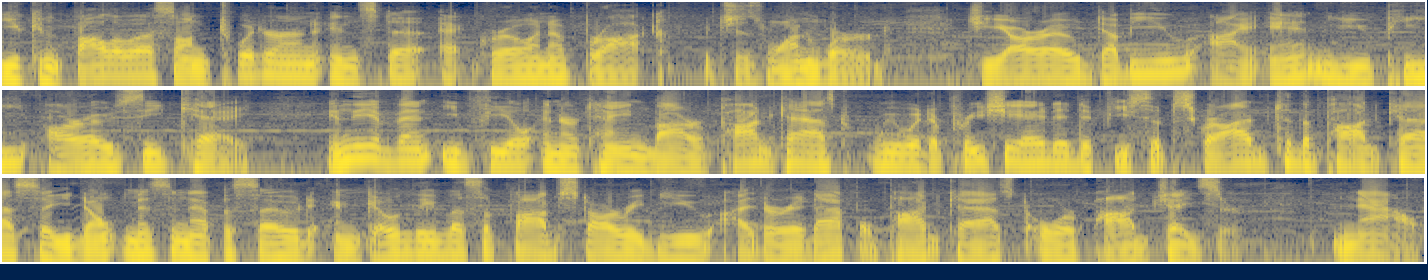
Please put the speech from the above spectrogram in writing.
You can follow us on Twitter and Insta at Growing Up Rock, which is one word G R O W I N U P R O C K. In the event you feel entertained by our podcast, we would appreciate it if you subscribe to the podcast so you don't miss an episode and go leave us a five star review either at Apple Podcast or Podchaser. Now,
